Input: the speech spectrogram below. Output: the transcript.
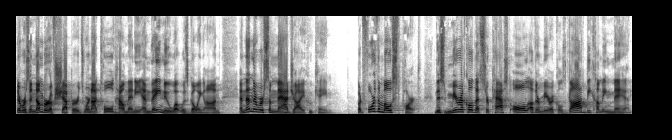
There was a number of shepherds, we're not told how many, and they knew what was going on. And then there were some magi who came. But for the most part, this miracle that surpassed all other miracles, God becoming man,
